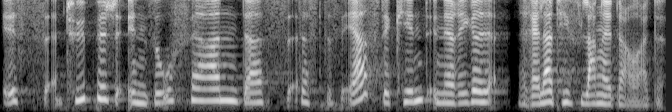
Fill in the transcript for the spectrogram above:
ist typisch insofern, dass, dass das erste Kind in der Regel relativ lange dauerte.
